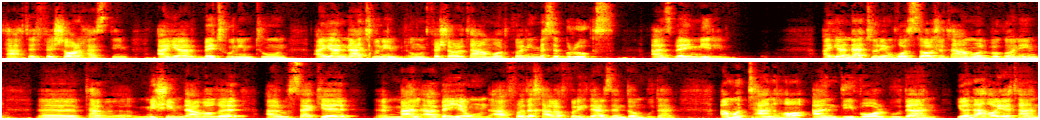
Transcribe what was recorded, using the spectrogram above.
تحت فشار هستیم. اگر بتونیم تون اگر نتونیم اون فشار رو تحمل کنیم مثل بروکس از بین میریم. اگر نتونیم قصه رو تحمل بکنیم میشیم در واقع عروسک ملعبه اون افراد خلافکاری در زندان بودن. اما تنها اندیوار بودن یا نهایتا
